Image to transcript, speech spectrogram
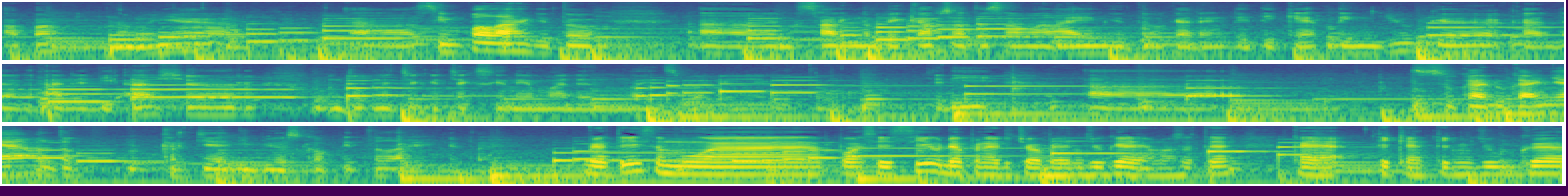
apa namanya uh, simple lah gitu. Uh, saling nge-backup satu sama lain gitu. Kadang di tiketing juga kadang ada di usher untuk ngecek-ngecek sinema dan lain sebagainya gitu. Jadi uh, suka dukanya untuk kerja di bioskop itulah gitu berarti semua posisi udah pernah dicobain juga ya maksudnya kayak tiketing juga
